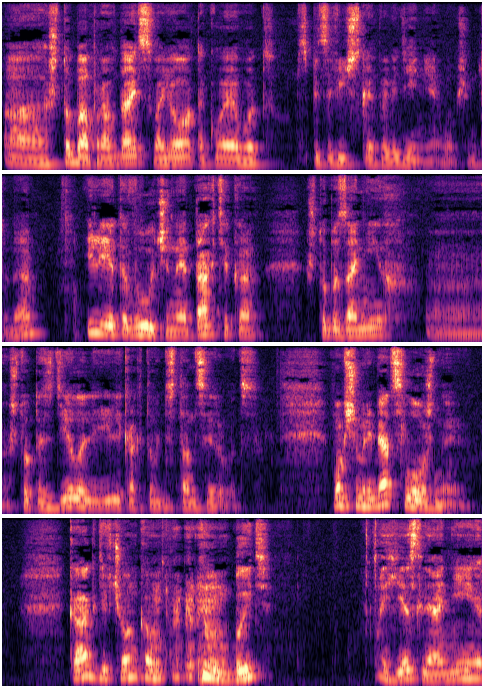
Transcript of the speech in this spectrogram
э, чтобы оправдать свое такое вот специфическое поведение, в общем-то, да. Или это выученная тактика, чтобы за них что-то сделали или как-то дистанцироваться. В общем, ребят сложные. Как девчонкам быть, если они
